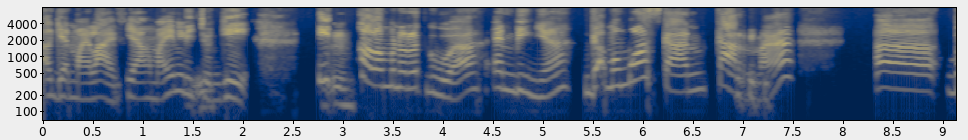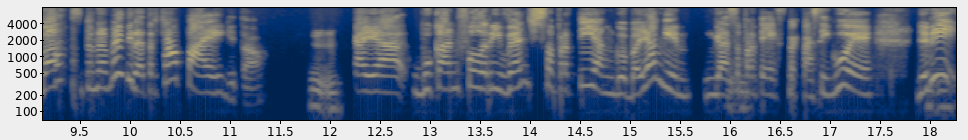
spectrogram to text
Again My Life yang main Lee Jun Gi. Itu Mm-mm. kalau menurut gue endingnya nggak memuaskan karena eh balas dendamnya tidak tercapai gitu. Mm-mm. Kayak bukan full revenge seperti yang gue bayangin, nggak Mm-mm. seperti ekspektasi gue. Jadi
